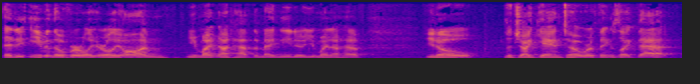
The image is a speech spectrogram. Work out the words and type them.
and even though early early on you might not have the Magneto, you might not have, you know, the Giganto or things like that.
